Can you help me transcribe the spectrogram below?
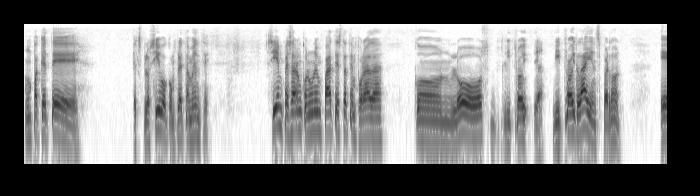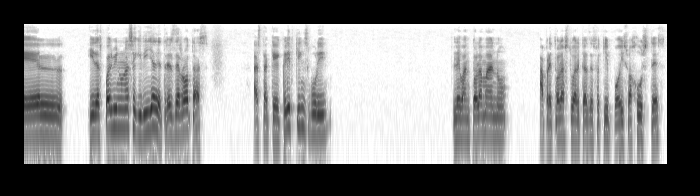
un paquete explosivo completamente. Sí empezaron con un empate esta temporada con los Detroit, Detroit Lions, perdón. El, y después vino una seguidilla de tres derrotas hasta que Cliff Kingsbury levantó la mano, apretó las tuercas de su equipo, hizo ajustes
